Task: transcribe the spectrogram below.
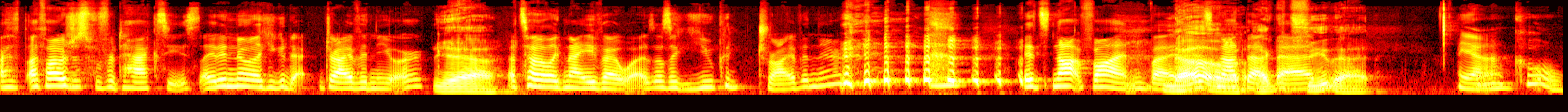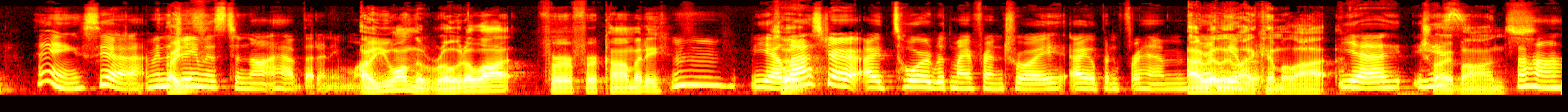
I, I thought it was just for, for taxis. I didn't know like you could drive in New York. Yeah. That's how like naive I was. I was like, you could drive in there. it's not fun, but No, it's not that I bad. can see that. Yeah. Cool. Thanks. Yeah. I mean, the Are you- dream is to not have that anymore. Are you on the road a lot for, for comedy? Mm. Yeah. So- last year I toured with my friend Troy. I opened for him. I really like him a lot. Yeah. Troy Bonds. Uh huh.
